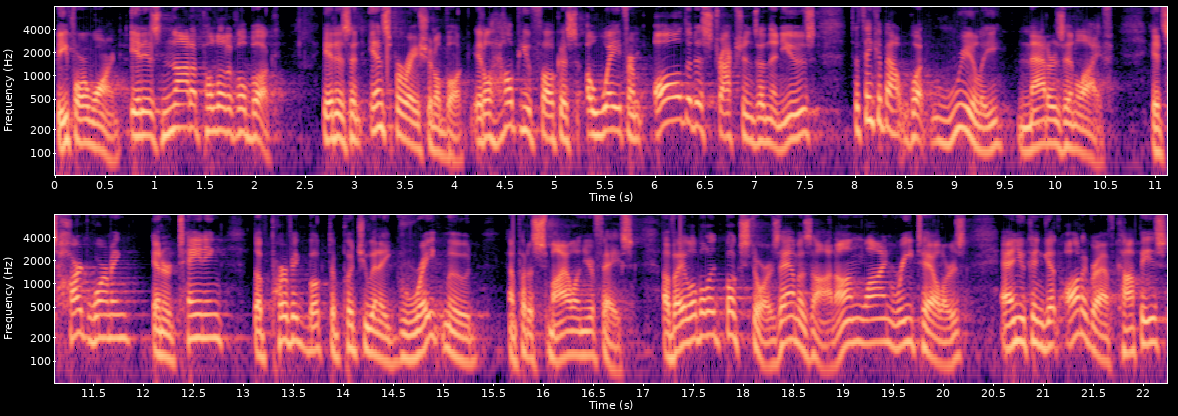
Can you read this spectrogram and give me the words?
be forewarned, it is not a political book. It is an inspirational book. It'll help you focus away from all the distractions in the news to think about what really matters in life. It's heartwarming, entertaining, the perfect book to put you in a great mood and put a smile on your face. Available at bookstores, Amazon, online retailers, and you can get autographed copies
